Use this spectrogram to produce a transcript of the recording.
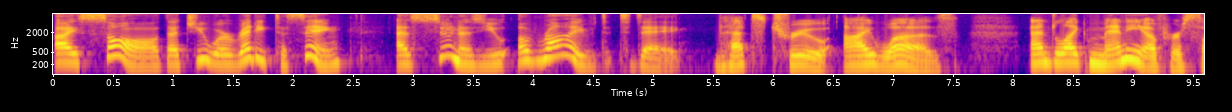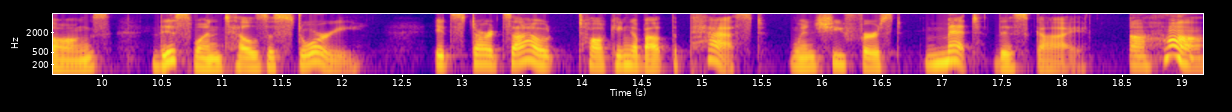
I saw that you were ready to sing as soon as you arrived today. That's true, I was. And like many of her songs, this one tells a story. It starts out talking about the past when she first met this guy. Uh huh.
